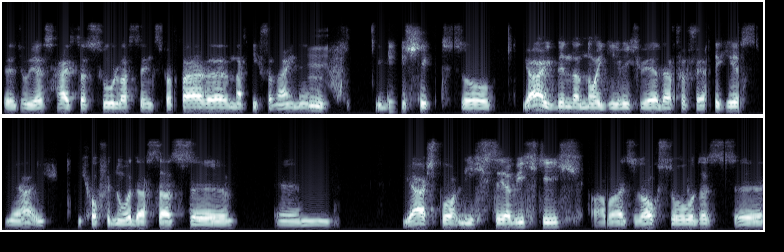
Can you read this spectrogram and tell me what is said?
du jetzt heißt das Zulassungsverfahren nach die Vereine mhm. geschickt. So, ja, ich bin dann neugierig, wer dafür fertig ist. Ja, ich, ich hoffe nur, dass das äh, ähm, ja, sportlich sehr wichtig, aber es ist auch so, dass äh,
